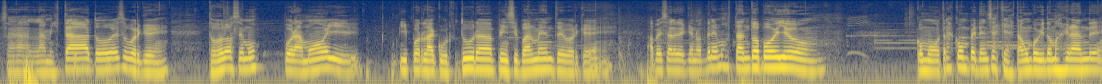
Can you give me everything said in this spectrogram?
o sea, la amistad, todo eso, porque todo lo hacemos por amor y, y por la cultura principalmente, porque a pesar de que no tenemos tanto apoyo como otras competencias que están un poquito más grandes,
